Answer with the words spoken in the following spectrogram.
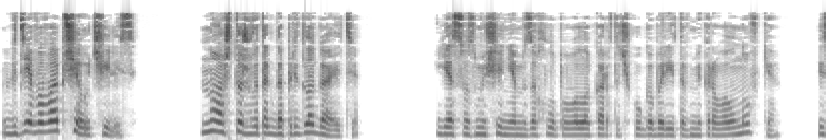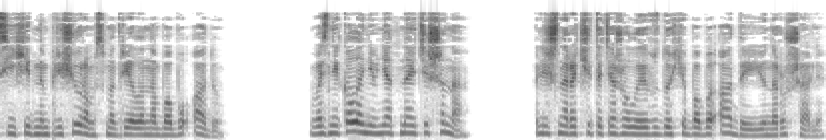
Где вы вообще учились? Ну а что ж вы тогда предлагаете? Я с возмущением захлопывала карточку габарита в микроволновке, и с ехидным прищуром смотрела на бабу Аду. Возникала невнятная тишина. Лишь нарочито тяжелые вздохи бабы Ады ее нарушали.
